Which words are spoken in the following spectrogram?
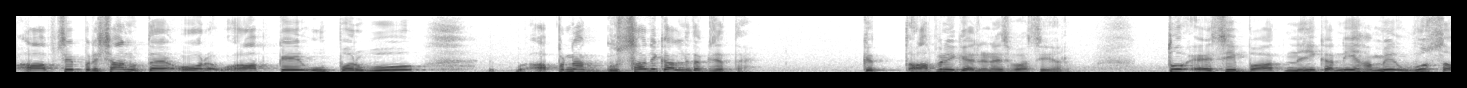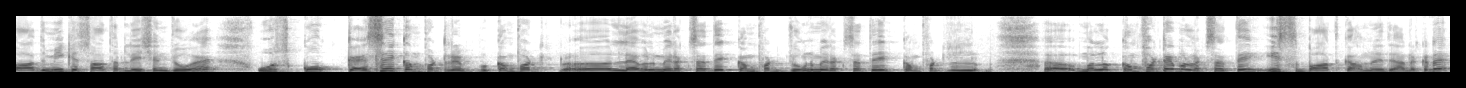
आपसे परेशान होता है और आपके ऊपर वो अपना गुस्सा निकालने तक जाता है। कि आपने कह लेना इस बात से यार। तो ऐसी बात नहीं करनी। हमें उस आदमी के साथ रिलेशन जो है, उसको कैसे कंफर्ट कंफर्ट लेवल में रख सकते कंफर्ट जोन में रख सकते कंफर्ट मतलब कंफर्टेबल रख सकते, इस बात का हमने ध्यान रखना है।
